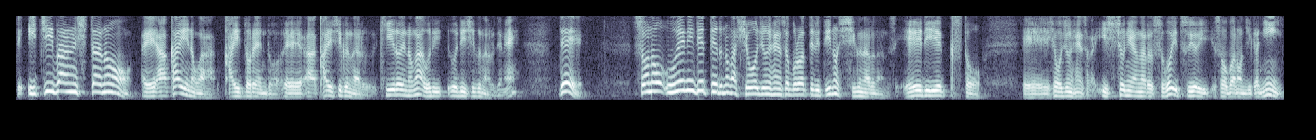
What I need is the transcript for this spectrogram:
で、一番下の、えー、赤いのが買いトレンド、えー、あ買いシグナル、黄色いのが売り、売りシグナルでね。で、その上に出てるのが標準偏差ボラテリティのシグナルなんです。ADX と、えー、標準偏差が一緒に上がるすごい強い相場の時間に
